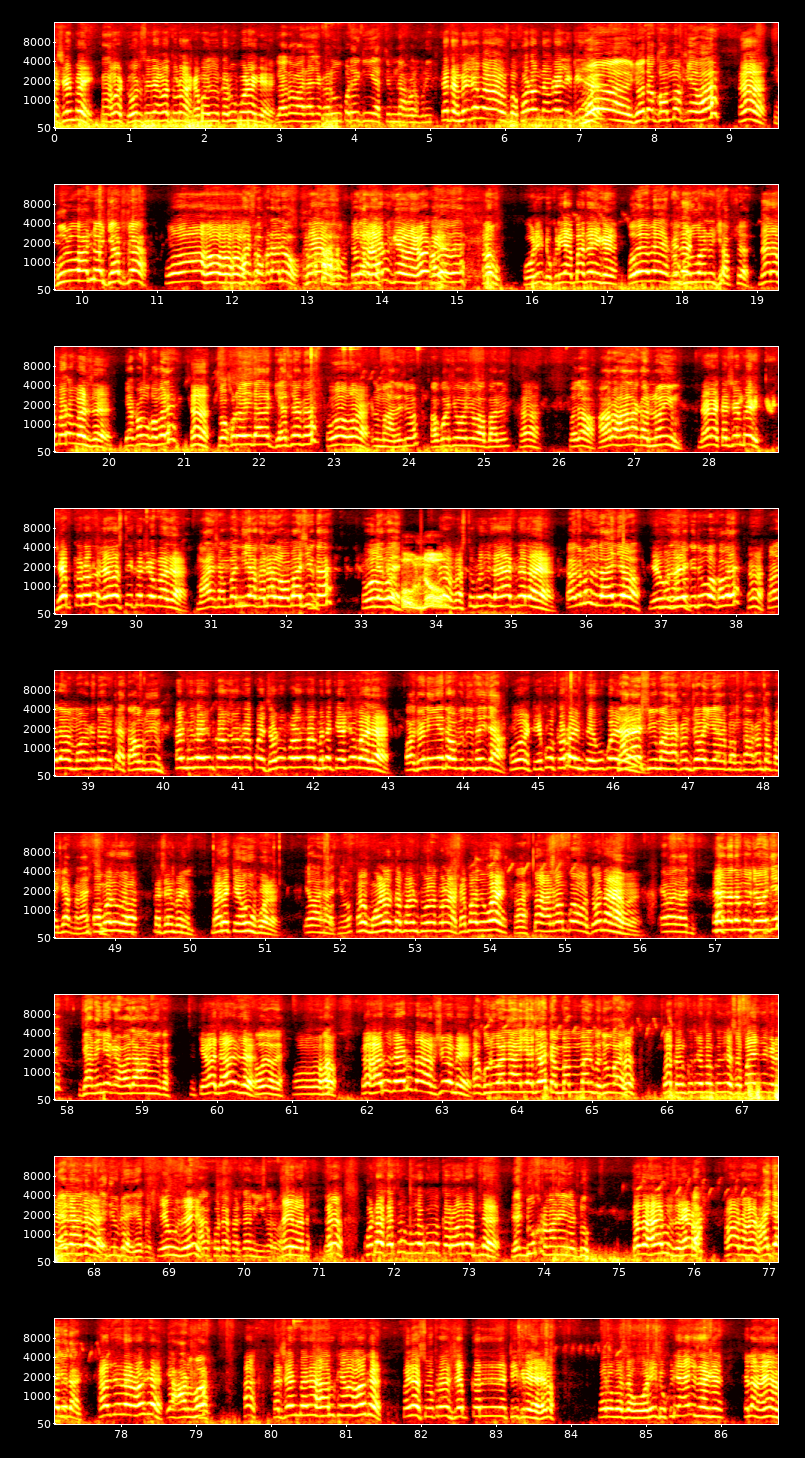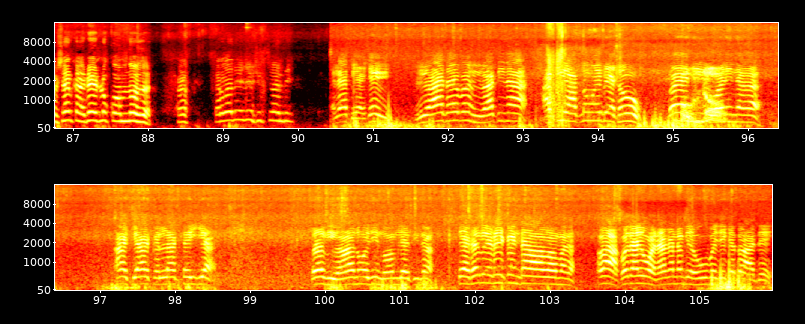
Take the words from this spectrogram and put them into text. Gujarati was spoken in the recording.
હોય યાર હવે હવે ઢોર છે હવે થોડું આખા બાજુ કરવું પડે કે? યા તો વાત સાચી કરવું પડે કે યાર ચેમ ના પડી તે તમે કેમ બપોરો નવરાઈ લીધી છે? જો તો ગામમાં કહેવા હા. ગુરુવારનો જપ છે. ઓહો. છોકરાનો. તો તો સારું કહેવાય હો કે. હવે હવે. આવ, હોળી ઢુકડી આબા થઈ ગઈ હવે હવે ગુરુવારનું જપ છે. ના ના બરોબર છે. એ કહું ખબર હે? છોકરો એ દાડે ઘેર છે કે? ઓ વાહ. મારે જો અગો જો જો આબાનો. હા. બધા હારા હારા ઘરનો એમ. ના ના કરશનભાઈ જેબ કરો તો વ્યવસ્થિત કરજો પાછા. મારા સંબંધી ઘણા લોબા છે કે? અરે, વસ્તુ બધી લાયક ના લાયા. તો બધું લાવી દો. એવું કીધું ખબર હે? મોર કીધું ને કે તાવ રહ્યું. અને હું તો એમ કહું છું કે કોઈ જરૂર પડે મને કહેજો પાછા. વાંધો નહીં તો બધું થઈ જા. ઓ ટેકો કરો એમ તો એવું કોઈ ના ના સી મારા કણ જો યાર બંકા કણ તો પૈસા ઘણા છે. અમારું કરશનભાઈ મારે કેવું પડે. એવા સાચી હવે માણસ ને પણ થોડા ઘણા આખા બાજુ હોય તો હાલવામાં કોઈ વાંધો ના આવે. એ વાત સાચી. એટલે તો હું જોઉં છે જાણીને કેવા જવાનું એક. કેવા જવાનું છે? હવે હવે. ઓહો. સારું જાડું તો આવશું અમે. આ ગુરુવારને આવી જાજો જમવા બમવા ને બધું વાવ કંકુતરે બંકુતરે સફાઈ જ. એવું છે? ખોટા ખર્ચા નહીં કરવા. નહીં વાત. અરે ખોટા ખર્ચા હું તો કોઈ કરવાના જ ને. લડ્ડુ કરવાના લડ્ડુ. તો તો સારું છે હેડો. સારું સારું આવી જાજો તાર. આવજો તાર હો કે? એ હાડું હો. હા કરશનભાઈ ને સારું કહેવાય હો કે? પેલા છોકરાને સેફ કરી દે ઠીક રહે હેડો. બરોબર છે હોળી ઢુકડી આવી છે કે? એટલે અહીંયા અવસર કાઢે એટલું કોમનો છે. હા, કરવા દેજો શિક્ષણથી. એટલે બેસે વિવાહ થાય પણ વિવાહથી ના આખી રાતનું હું બેઠો જોવાની ના આ ચાર કલાક થઈ ગયા. તો વિવાહનું હજી નોમ લેતી ના. બેઠા બેઠા કંટાળો આવવા મને હવે આખો દાડી ઓના કને બેહવું પછી કે તો આજે.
